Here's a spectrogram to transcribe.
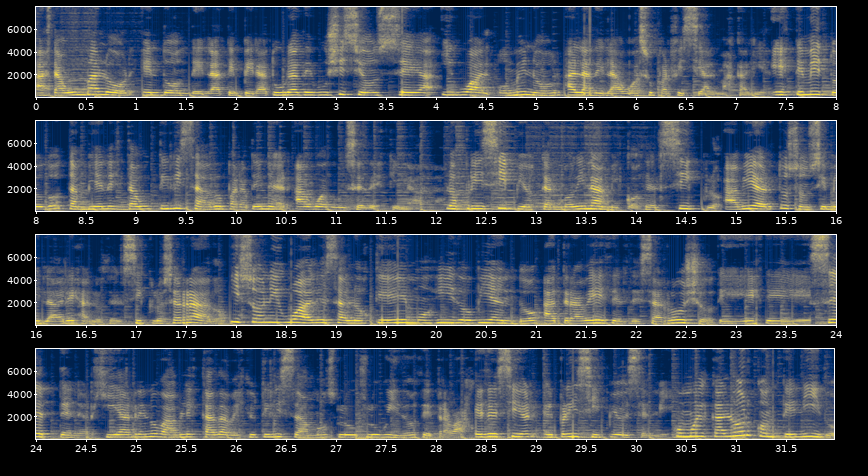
hasta un valor en donde la temperatura de ebullición sea igual o menor a la del agua superficial más caliente. Este método también está utilizado para obtener agua dulce destilada. Los principios termodinámicos del ciclo abierto son similares a los del ciclo cerrado y son iguales a los que hemos ido viendo a través del desarrollo de este set de energías renovables cada vez que utilizamos fluidos de trabajo. Es decir, el principio es el mismo. Como el calor contenido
